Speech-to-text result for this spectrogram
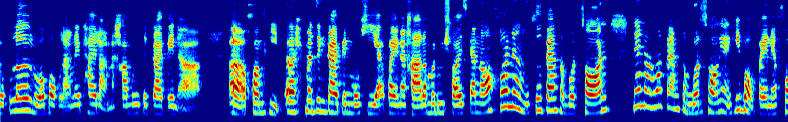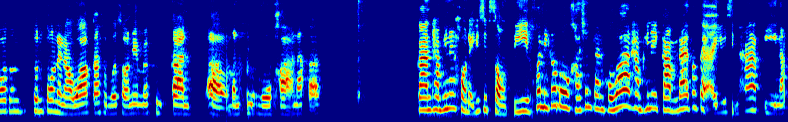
ยกเลิกหรือว่าบอกหล้างในภายหลังนะคะ มันจะกลายเป็นอ่า ความผิดเออมันจึงกลายเป็นโมคียะไปนะคะ เรามาดูช้อยส์กันเนาะข้อหนึ่งคือการสำรวจซ้อนแน่นอนว่าการสำรวจซ้อนอย่างที่บอกไปในข้อต้นต้นๆเลยนะว่า การสำรวจซ้อนเนี่ยมันคือการเอ่อมันคือโมฆะนะคะ การทำพินัยของเด็กอายุ12 ปี ข้อนี้ก็โมฆะเช่นกันเพราะว่าทำพินัยกรรมได้ตั้งแต่อายุ 15 ปีนะ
